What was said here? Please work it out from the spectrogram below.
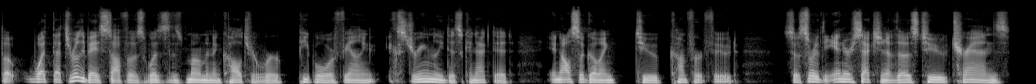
But what that's really based off of was this moment in culture where people were feeling extremely disconnected and also going to comfort food. So, sort of the intersection of those two trends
